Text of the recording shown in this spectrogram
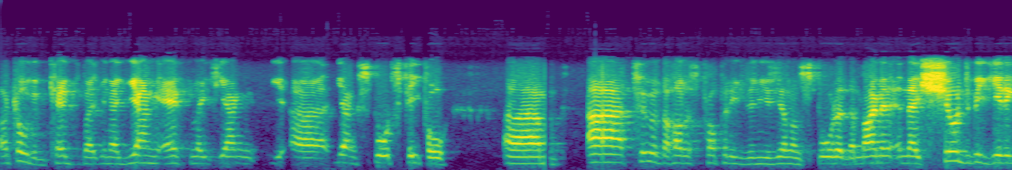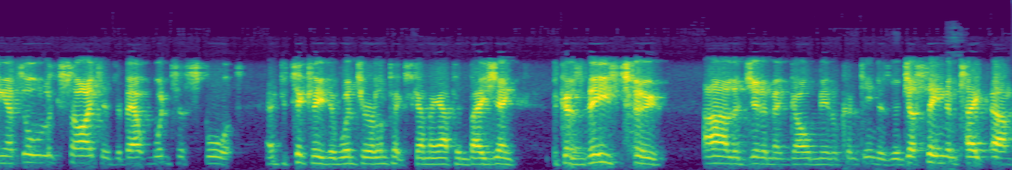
I call them kids, but you know, young athletes, young uh, young sports people, um, are two of the hottest properties in New Zealand sport at the moment, and they should be getting us all excited about winter sport, and particularly the Winter Olympics coming up in Beijing, because these two are legitimate gold medal contenders. We've just seen them take um,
